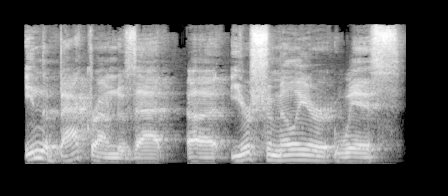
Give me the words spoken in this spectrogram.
in the background of that, uh, you're familiar with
